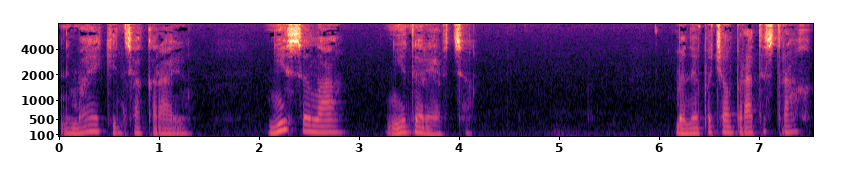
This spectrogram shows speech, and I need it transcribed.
немає кінця краю, ні села, ні деревця. Мене почав брати страх.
